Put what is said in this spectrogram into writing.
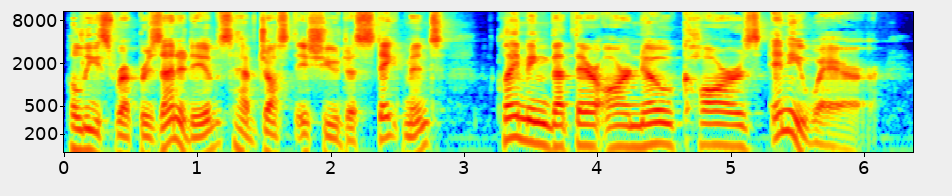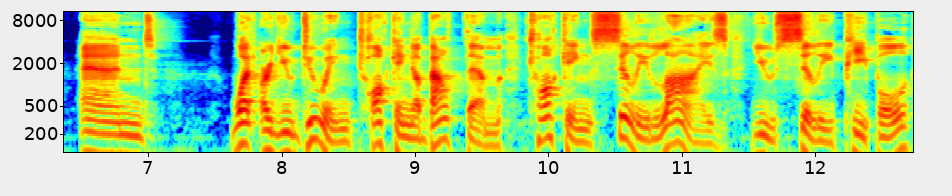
police representatives have just issued a statement claiming that there are no cars anywhere. And what are you doing talking about them? Talking silly lies, you silly people.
